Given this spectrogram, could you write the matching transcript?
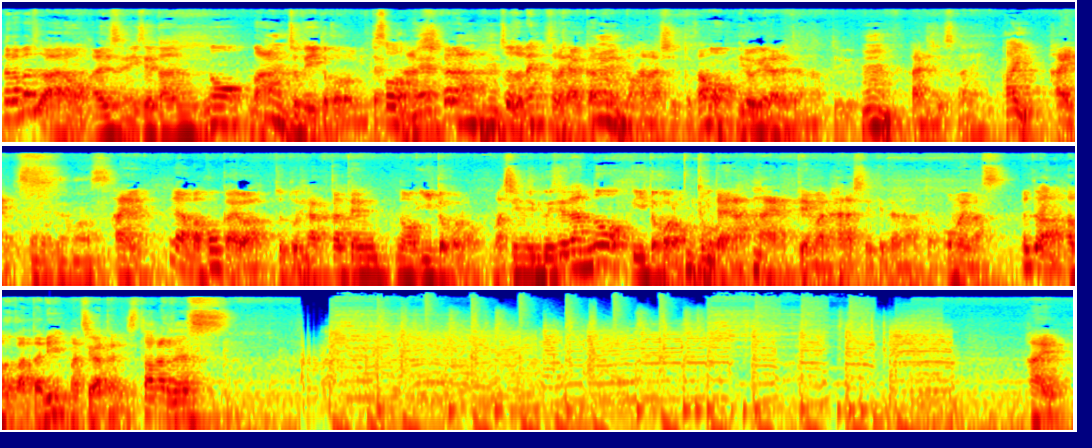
なんかまずはあのあれですね伊勢丹の、まあうん。ちょっといいところみたいな話から、うんうん。ちょっとねその百貨店の話とかも広げられたなといううん。感じですかね、はい。はい。ありがとうございます。はい、ではまあ今回はちょっと百貨店のいいところ、まあ、新宿伊勢丹のいいところみたいな、うん。はい、テーマで話していけたらなと思います。それでははい。箱語り間違ったりス。スタートです。はい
